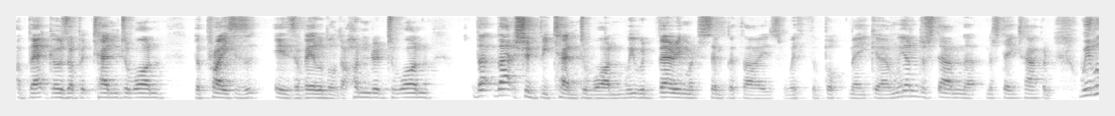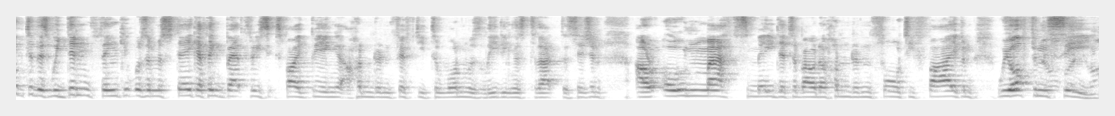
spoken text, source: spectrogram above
a bet goes up at ten to one, the price is is available at hundred to one. That that should be ten to one. We would very much sympathise with the bookmaker, and we understand that mistakes happen. We looked at this. We didn't think it was a mistake. I think Bet three six five being at one hundred and fifty to one was leading us to that decision. Our own maths made it about one hundred and forty five, and we often see Tom,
